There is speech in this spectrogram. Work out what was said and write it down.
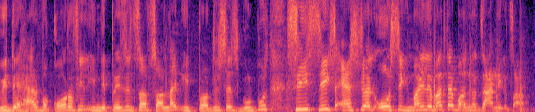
with the help of chlorophyll in the presence of sunlight it produces glucose C six S twelve O six मैले मात्रै भन्न जानेको छ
